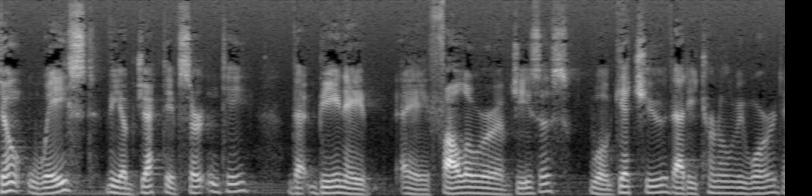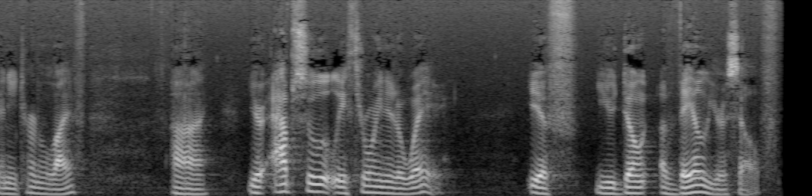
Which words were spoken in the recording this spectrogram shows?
Don't waste the objective certainty that being a, a follower of Jesus will get you that eternal reward and eternal life. Uh, you're absolutely throwing it away if you don't avail yourself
